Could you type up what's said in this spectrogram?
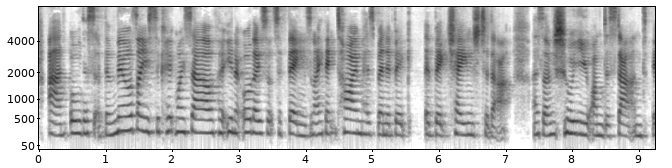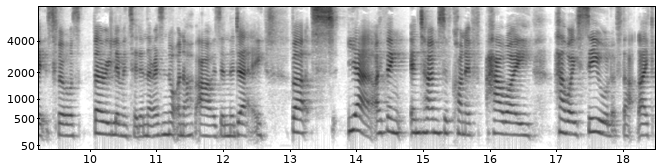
and all this of the meals I used to cook myself, you know, all those sorts of things. And I think time has been a big, a big change to that. As I'm sure you understand, it feels very limited and there is not enough hours in the day. But yeah, I think in terms of kind of how I how I see all of that. Like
